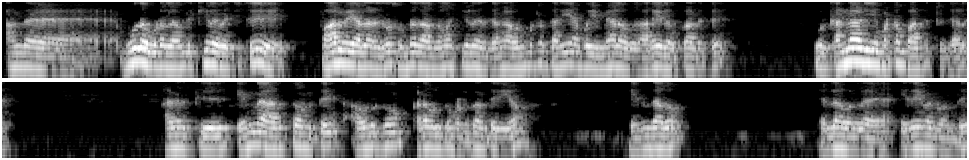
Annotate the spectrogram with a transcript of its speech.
அந்த பூத உடலை வந்து கீழே வச்சுட்டு, பார்வையாளர்கள், சொந்தக்காரங்கலாம் கீழே இருக்காங்க. அவர் மட்டும் தனியாக போய் மேலே ஒரு அறையில் உட்காந்துட்டு, ஒரு கண்ணாடியை மட்டும் பார்த்துட்ருக்காரு அதற்கு என்ன அர்த்தம்ன்ட்டு அவருக்கும், கடவுளுக்கும் மட்டும் தான் தெரியும். இருந்தாலும், எல்லாம் வல்ல இறைவன் வந்து,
